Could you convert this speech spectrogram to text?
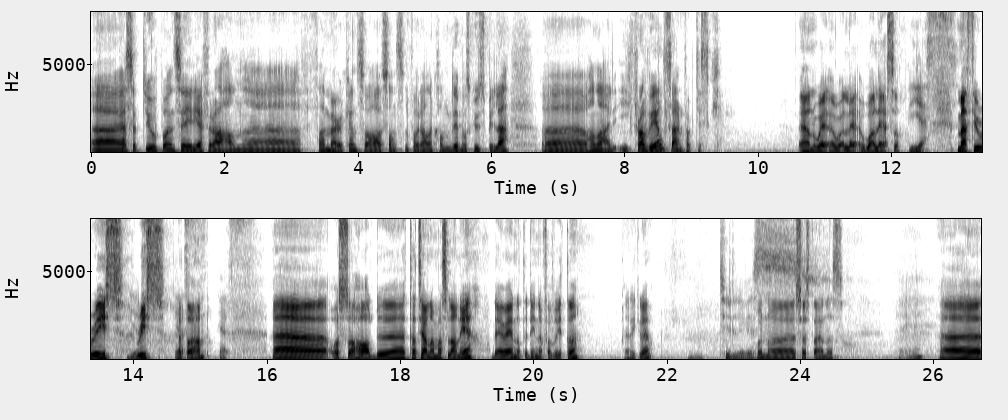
Jeg setter jo på en serie fra han uh, fra Americans og har sansen for han. Han kan det med å skuespille. Han er i, fra Wales, er han faktisk. En waleser? Yes. Matthew Reece. Yes. Reece heter Yes. han. yes. Eh, og så har du eh, Tatjana Maslani. Det er jo en av dine favoritter. Er det ikke det? Tydeligvis. Hun og søstera hennes. Eh, Eh,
